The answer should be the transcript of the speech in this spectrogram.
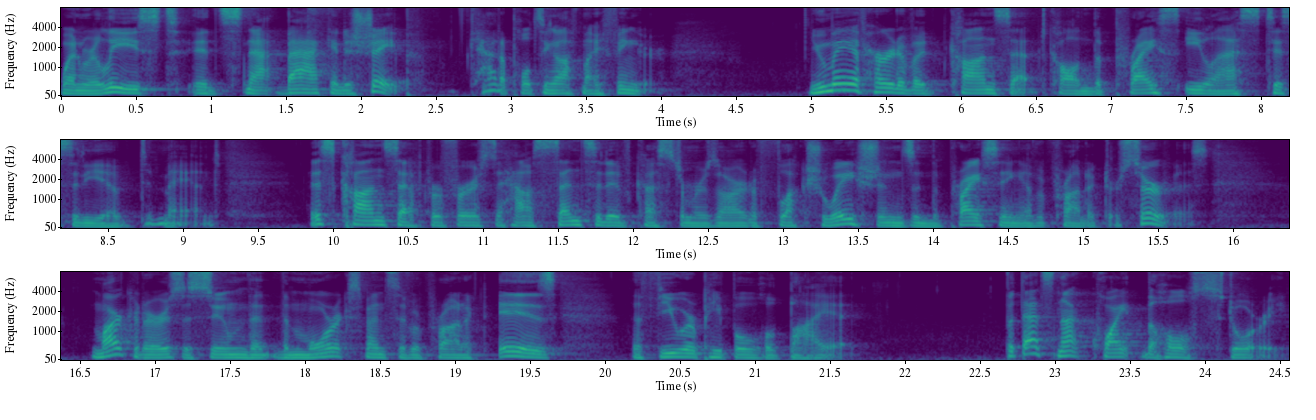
when released, it'd snap back into shape, catapulting off my finger. You may have heard of a concept called the price elasticity of demand. This concept refers to how sensitive customers are to fluctuations in the pricing of a product or service. Marketers assume that the more expensive a product is, the fewer people will buy it. But that's not quite the whole story.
